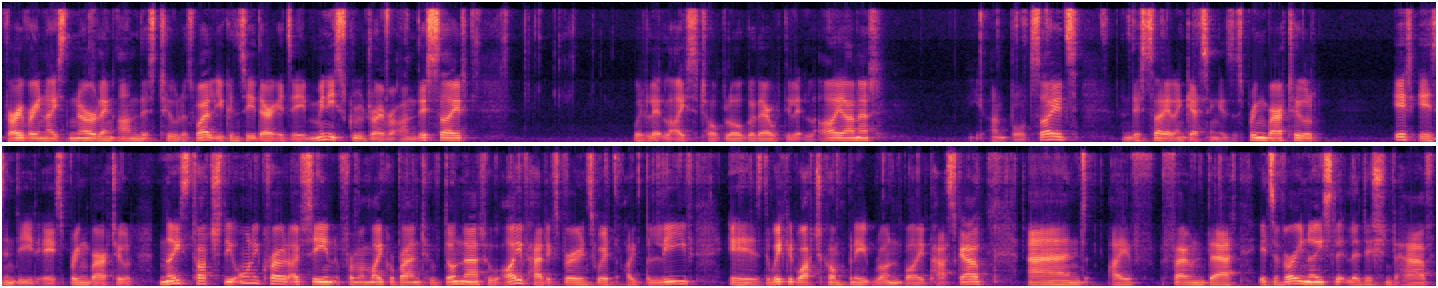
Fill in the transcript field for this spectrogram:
Very, very nice knurling on this tool as well. You can see there it's a mini screwdriver on this side with a little isotope logo there with the little eye on it on both sides. And this side I'm guessing is a spring bar tool it is indeed a spring bar tool. Nice touch. The only crowd I've seen from a microbrand who've done that, who I've had experience with, I believe, is the Wicked Watch Company run by Pascal. And I've found that it's a very nice little addition to have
